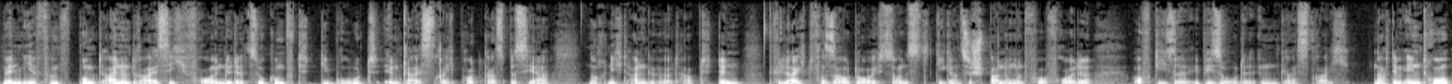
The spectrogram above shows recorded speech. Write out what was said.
wenn ihr 5.31 Freunde der Zukunft, die Brut im Geistreich Podcast bisher noch nicht angehört habt. Denn vielleicht versaut ihr euch sonst die ganze Spannung und Vorfreude auf diese Episode im Geistreich. Nach dem Intro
